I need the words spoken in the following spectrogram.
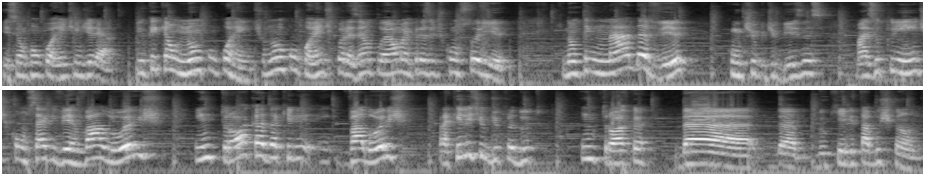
Isso é um concorrente indireto. E o que é um não concorrente? Um não concorrente, por exemplo, é uma empresa de consultoria que não tem nada a ver com o tipo de business, mas o cliente consegue ver valores em troca daquele valores para aquele tipo de produto em troca da, da do que ele está buscando.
